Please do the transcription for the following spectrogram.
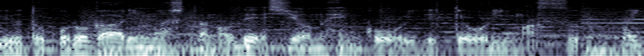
いうところがありましたので仕様の変更を入れております、はい。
